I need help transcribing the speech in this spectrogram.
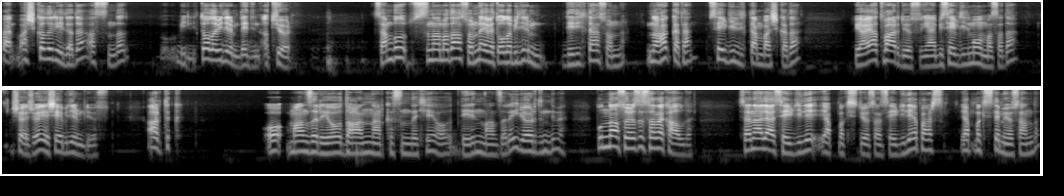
Ben başkalarıyla da aslında birlikte olabilirim dedin atıyorum. Sen bu sınamadan sonra evet olabilirim dedikten sonra ne hakikaten sevgililikten başka da bir hayat var diyorsun. Yani bir sevgilim olmasa da şöyle şöyle yaşayabilirim diyorsun. Artık o manzarayı, o dağın arkasındaki o derin manzarayı gördün değil mi? Bundan sonrası sana kaldı. Sen hala sevgili yapmak istiyorsan sevgili yaparsın. Yapmak istemiyorsan da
